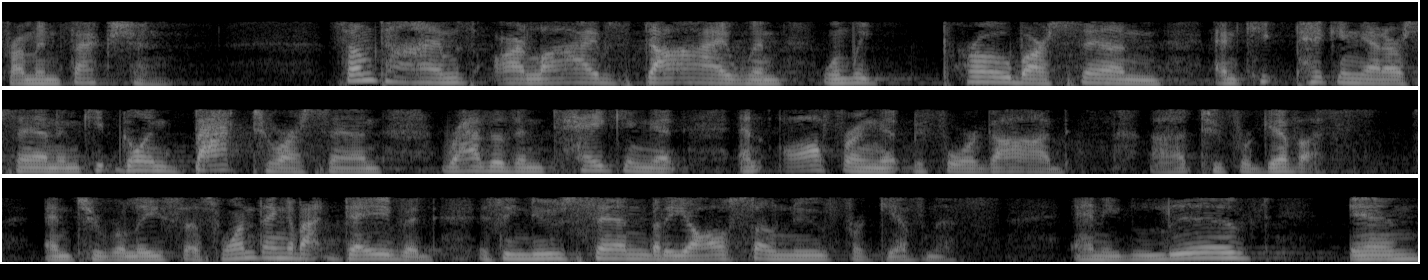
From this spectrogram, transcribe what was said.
from infection. Sometimes our lives die when, when we probe our sin and keep picking at our sin and keep going back to our sin rather than taking it and offering it before God uh, to forgive us and to release us. One thing about David is he knew sin, but he also knew forgiveness. And he lived in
